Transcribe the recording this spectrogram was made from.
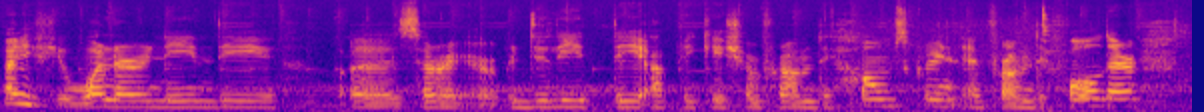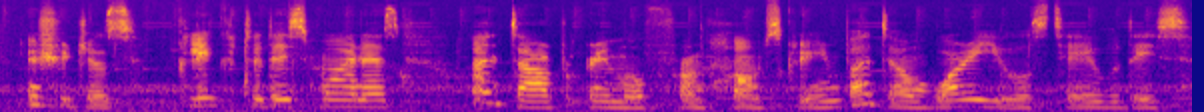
But if you want to rename the uh, sorry uh, delete the application from the home screen and from the folder you should just click to this minus and tap remove from home screen. But don't worry you will stay with this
